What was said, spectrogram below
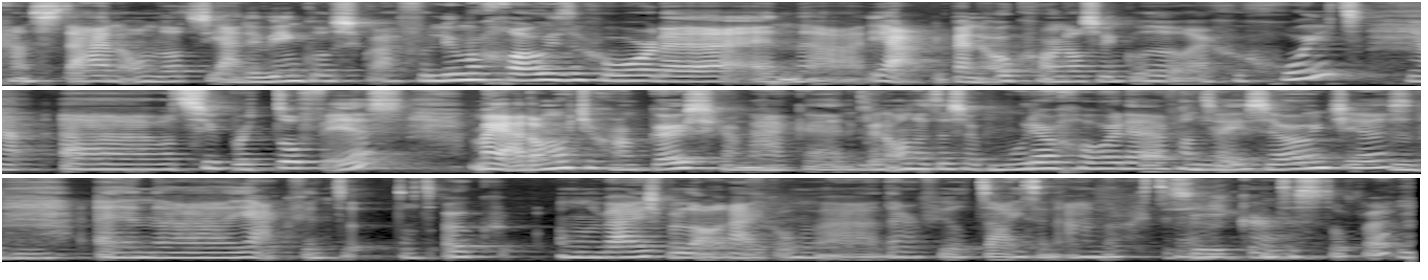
gaan staan, omdat ja, de winkel is qua volume groter geworden. En eh, ja, ik ben ook gewoon als winkel heel erg gegroeid. Ja. Eh, wat super tof is. Maar ja, dan moet je gewoon keuzes gaan maken. En ik ben ondertussen ook moeder geworden van Ja. twee zoontjes. Mhm. En ja, ik vind dat ook onwijs belangrijk om eh, daar veel tijd en aandacht eh, Zeker. in te stoppen. Ja.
